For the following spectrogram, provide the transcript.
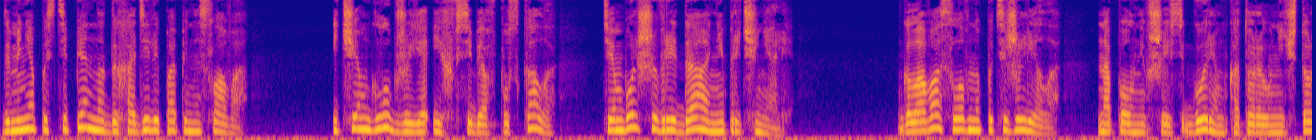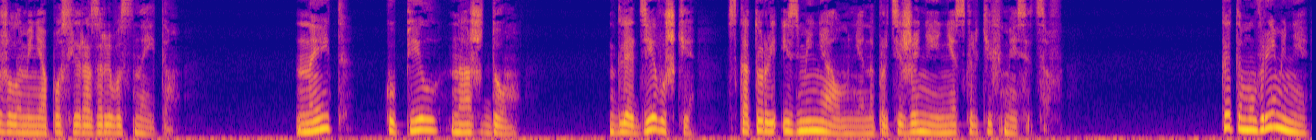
До меня постепенно доходили папины слова. И чем глубже я их в себя впускала, тем больше вреда они причиняли. Голова словно потяжелела — наполнившись горем, которое уничтожило меня после разрыва с Нейтом. Нейт купил наш дом. Для девушки, с которой изменял мне на протяжении нескольких месяцев. К этому времени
